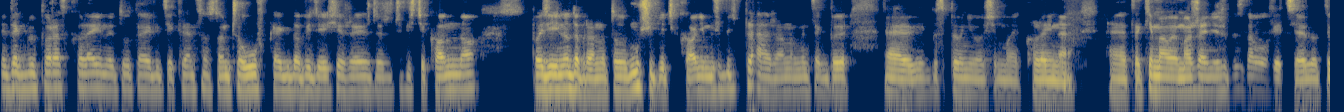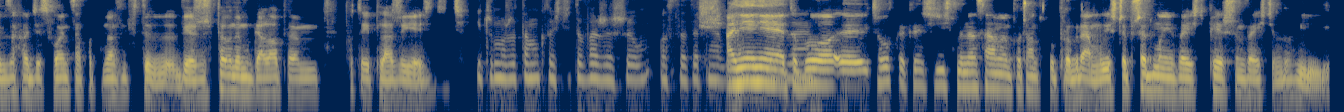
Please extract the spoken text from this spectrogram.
Więc jakby po raz kolejny tutaj, wiecie, kręcąc tą czołówkę, jak dowiedzieli się, że jeżdżę rzeczywiście konno, powiedzieli, no dobra, no to musi być koń, musi być plaża, no więc jakby, e, jakby spełniło się moje kolejne e, takie małe marzenie, żeby znowu, wiecie, na tym zachodzie słońca, no, w tym, wiesz, pełnym galopem po tej plaży jeździć. I czy może tam ktoś ci towarzyszył ostatecznie? A nie, nie, to było, e, czołówkę kręciliśmy na samym początku programu, jeszcze przed moim wejść, pierwszym wejściem do willi.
